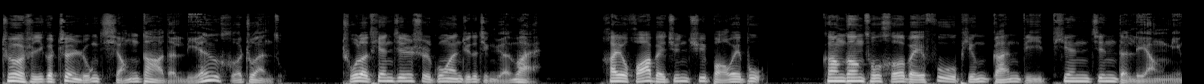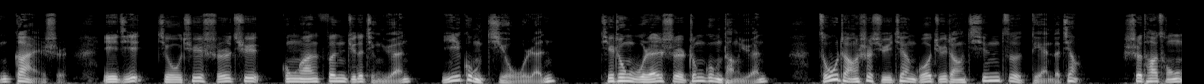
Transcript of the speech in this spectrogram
这是一个阵容强大的联合专案组。除了天津市公安局的警员外，还有华北军区保卫部刚刚从河北富平赶抵天津的两名干事，以及九区、十区公安分局的警员，一共九人。其中五人是中共党员，组长是许建国局长亲自点的将。是他从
